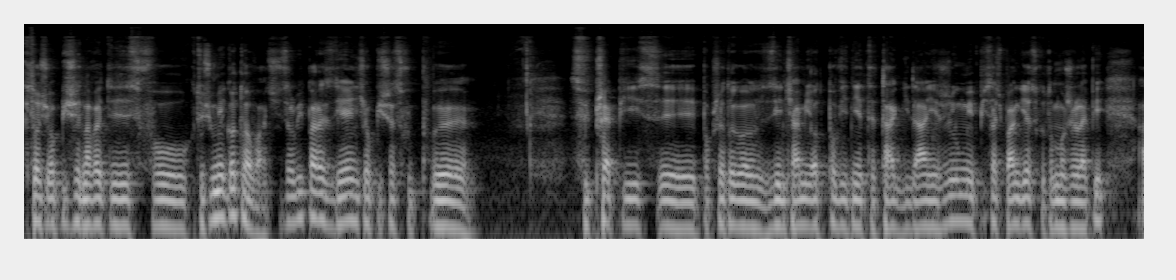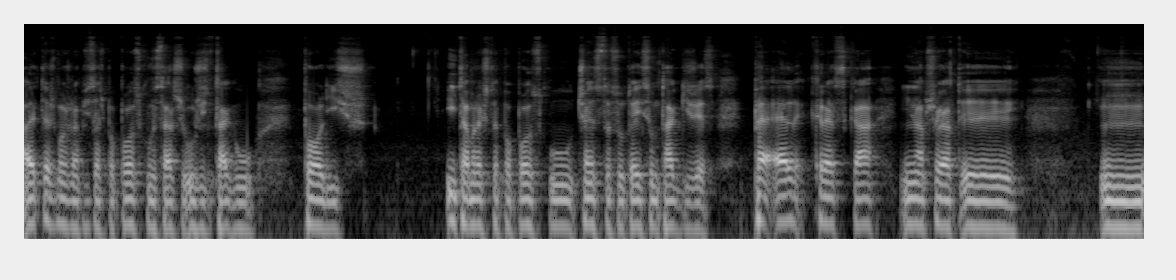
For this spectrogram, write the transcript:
Ktoś opisze nawet y, swój, ktoś umie gotować, zrobi parę zdjęć, opisze swój, y, swój przepis, y, poprzez tego zdjęciami odpowiednie te tagi da. Jeżeli umie pisać po angielsku, to może lepiej, ale też można pisać po polsku, wystarczy użyć tagu Polish i tam resztę po polsku. Często tutaj są tagi, że jest PL, kreska i na przykład y, mm,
